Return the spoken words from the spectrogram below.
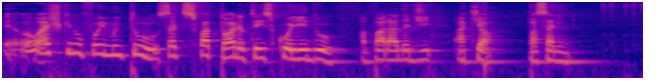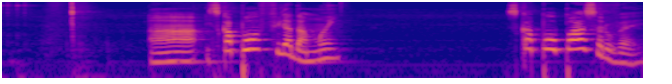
Eu acho que não foi muito satisfatório eu ter escolhido a parada de. Aqui, ó, passarinho. Ah, escapou, filha da mãe. Escapou o pássaro, velho.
